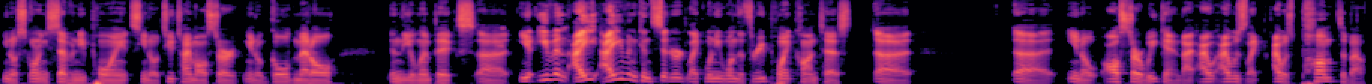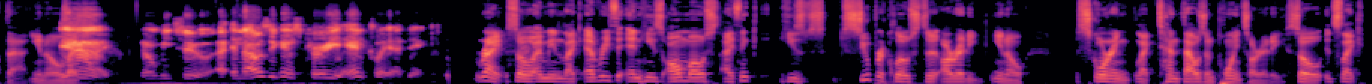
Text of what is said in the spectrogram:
you know, scoring 70 points, you know, two time All Star, you know, gold medal in the Olympics. Uh, you know, even I, I even considered like when he won the three point contest, uh, uh, you know, All Star Weekend. I, I, I was like, I was pumped about that. You know, yeah, like, no, me too. And that was against Curry and Clay, I think. Right. So I mean, like everything, and he's almost. I think he's super close to already. You know, scoring like ten thousand points already. So it's like,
